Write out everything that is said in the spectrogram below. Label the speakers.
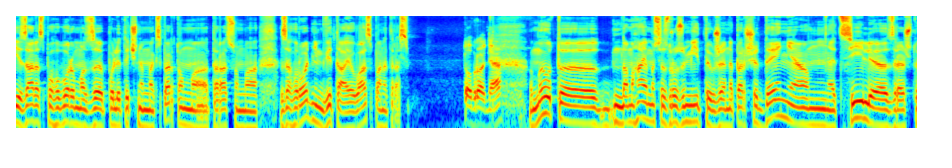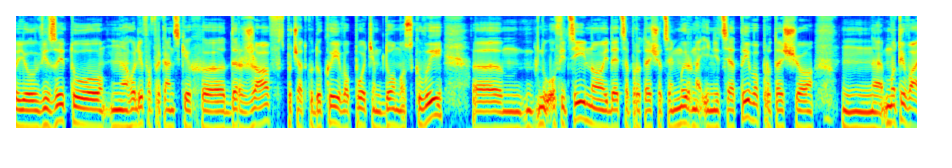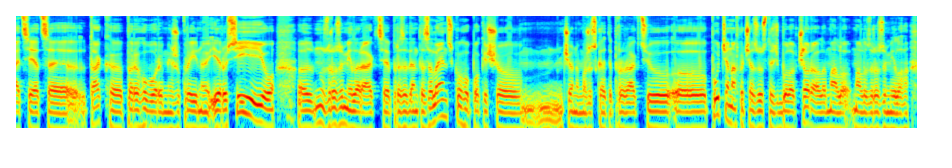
Speaker 1: І зараз поговоримо з політичним експертом е, Тарасом е, Загороднім. Вітаю вас, пане Тарас.
Speaker 2: Доброго дня.
Speaker 1: Ми от е, намагаємося зрозуміти вже не перший день ем, ціль, е, зрештою, візиту голів африканських е, держав спочатку до Києва, потім до Москви. Е, ну, офіційно йдеться про те, що це мирна ініціатива, про те, що м, мотивація це так е, переговори між Україною і Росією. Е, Ну, зрозуміла реакція президента Зеленського. Поки що нічого не можу сказати про реакцію е, Путіна, хоча зустріч була вчора, але мало, мало зрозумілого.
